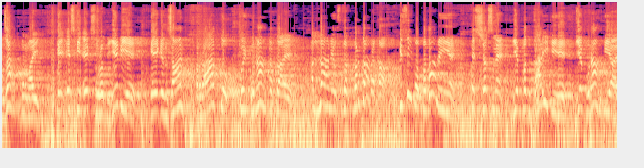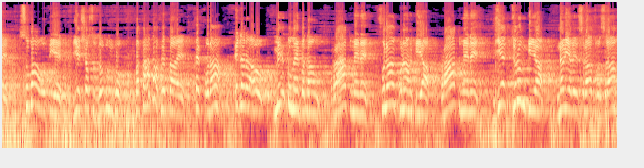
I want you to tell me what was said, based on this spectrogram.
وضاحت فرمائی کہ اس کی ایک صورت یہ بھی ہے کہ ایک انسان رات کو کوئی گناہ کرتا ہے اللہ نے اس پر پردہ رکھا۔ کسی کو پتا نہیں ہے اس شخص نے یہ بدکاری کی ہے، یہ گناہ کیا ہے۔ صبح ہوتی ہے، یہ شخص لوگوں کو بتاتا پھرتا ہے، اے فلاں، ادھر آؤ، میں تمہیں بتاؤں، رات میں نے فلاں گناہ کیا، رات میں نے یہ جرم کیا۔ نبی علیہ السلاط وسلام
